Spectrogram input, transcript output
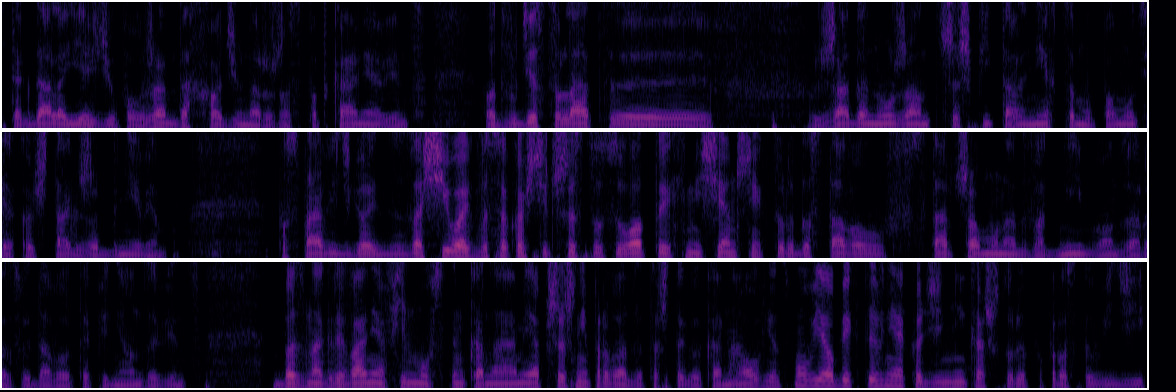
i tak dalej. Jeździł po urzędach, chodził na różne spotkania, więc od 20 lat y, żaden urząd czy szpital nie chce mu pomóc jakoś tak, żeby, nie wiem, postawić go. Zasiłek w wysokości 300 zł miesięcznie, który dostawał, starczał mu na dwa dni, bo on zaraz wydawał te pieniądze, więc bez nagrywania filmów z tym kanałem, ja przecież nie prowadzę też tego kanału, więc mówię obiektywnie jako dziennikarz, który po prostu widzi,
